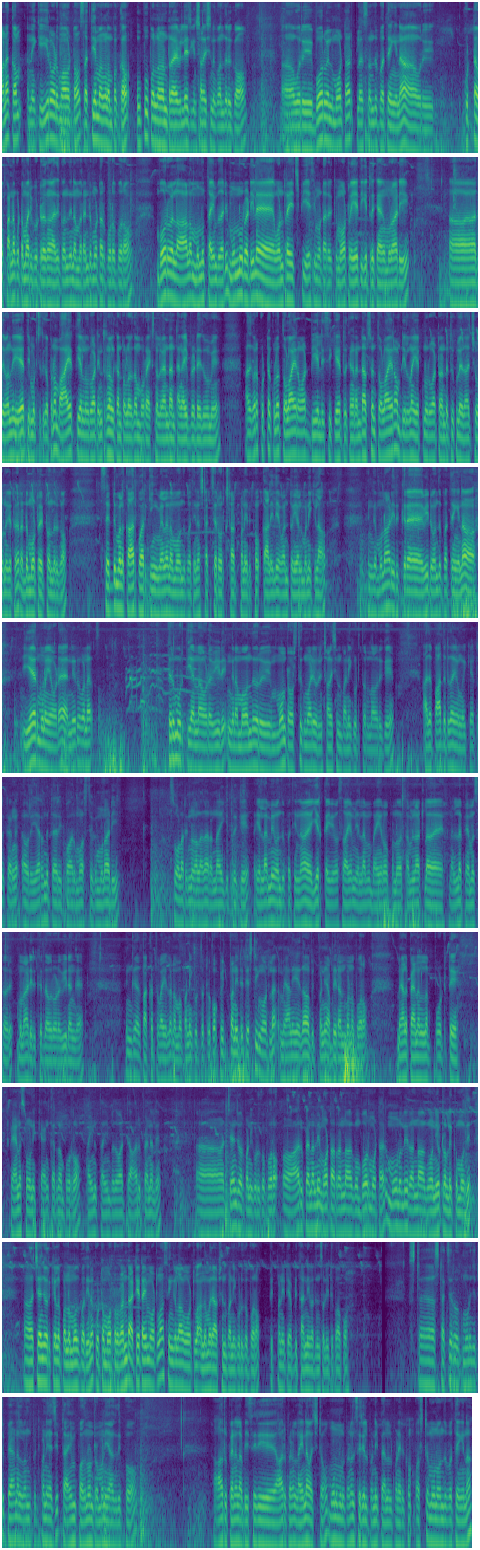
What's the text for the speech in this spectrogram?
வணக்கம். இன்றைக்கி ஈரோடு மாவட்டம் சத்தியமங்கலம் பக்கம் உப்புப்பள்ளம்ன்ற வில்லேஜ் இன்ஸ்டாலேஷனுக்கு வந்திருக்கோம். ஒரு போர்வெல் மோட்டார் ப்ளஸ் வந்து பார்த்திங்கன்னா ஒரு குட்டை பண்ணை குட்டை மாதிரி போட்டிருக்கோம் அதுக்கு வந்து நம்ம ரெண்டு மோட்டார் போட போகிறோம் போர்வெல் ஆழம் முந்நூற்றி ஐம்பது அடி முந்நூறு அடியில் ஒன்றரை ஹெச்பி ஏசி மோட்டார் இருக்குது மோட்டரை ஏற்றிக்கிட்டு இருக்காங்க முன்னாடி. அது வந்து ஏற்றி முடிச்சதுக்கப்புறம் நம்ம ஆயிரத்தி எழுநூறு வாட் இன்டர்னல் கண்ட்ரோலர் தான் போடுறோம். எக்ஸ்டர்னல் வேண்டான்ட்டாங்க ஹைப்ரிட் எதுவுமே. அதுக்கப்புறம் குட்டைக்குள்ளே தொள்ளாயிரம் வாட் பிஎல்இசி கேட்டிருக்காங்க. ரெண்டு ஆப்ஷன் தொள்ளாயிரம் அப்படி இல்லைனா எட்நூறு வாட் ரெண்டுத்துக்குள்ளே ஏதாச்சும் ஒன்று கேட்டாங்க ரெண்டு மோட்டர் எட்டு வந்திருக்கோம். செட்டு மேலே கார் பார்க்கிங் மேலே நம்ம வந்து பார்த்திங்கன்னா ஸ்ட்ரக்சர் ஒர்க் ஸ்டார்ட் பண்ணியிருக்கோம். காலையிலே வந்துட்டோம் ஏழு மணிக்கெலாம் இங்கே முன்னாடி இருக்கிற வீடு வந்து பார்த்திங்கன்னா ஏர்முனையோட நிறுவனர் திருமூர்த்தி அண்ணாவோட வீடு. இங்கே நம்ம வந்து ஒரு மூன்றரை வருஷத்துக்கு முன்னாடி ஒரு இன்ஸ்டாலேஷன் பண்ணி கொடுத்துருந்தோம் அவருக்கு. அதை பார்த்துட்டு தான் இவங்க கேட்டிருக்காங்க. அவர் இறந்துட்டார் இப்போ ஆறு மாதத்துக்கு முன்னாடி. சோலார் இன்னும் நல்லா தான் ரன் ஆகிக்கிட்டு இருக்கு. எல்லாமே வந்து பார்த்திங்கன்னா இயற்கை விவசாயம் எல்லாமே பயங்கரமாக பண்ணுவார். தமிழ்நாட்டில் நல்ல ஃபேமஸ் அவர். முன்னாடி இருக்கிறது அவரோட வீடு அங்கே. இங்கே பக்கத்து வயலில் நம்ம பண்ணி கொடுத்துட்ருக்கோம் ஃபிட் பண்ணிவிட்டு டெஸ்டிங் ஓட்டில் மேலேயே தான் ஃபிட் பண்ணி அப்படியே ரன் பண்ண போகிறோம் மேலே பேனல்லாம் போட்டுட்டு பேனசோனிக் கேங்கர் தான் போடுறோம். ஐநூற்றி ஐம்பது வாட்டு ஆறு பேனலு. சேஞ்ச் ஓவர் பண்ணி கொடுக்க போகிறோம் ஆறு பேனல்லையும் மோட்டார் ரன் ஆகும். போர் மோட்டார் மூணுலேயும் ரன் ஆகும் நியூட்ரல் இருக்கும் போது சேஞ்ச் ஓவர் கீழே பண்ணும்போது பார்த்திங்கன்னா குட்டை மோட்டர் ரெண்டு அட் ஏ டைம் ஓட்டலாம் சிங்கிளாக ஓட்டலாம். அந்த மாதிரி ஆப்ஷன் பண்ணி கொடுக்க போகிறோம் ஃபிட் பண்ணிவிட்டு எப்படி தண்ணி வருதுன்னு சொல்லிட்டு பார்ப்போம். ஸ்ட ஸ்ட்ரக்சர் ஒர்க் முடிஞ்சிட்டு பேனல் வந்து ஃபிட் பண்ணியாச்சு. டைம் பதினொன்றரை மணி ஆகுது இப்போது ஆறு பேனல் அப்படி சரி ஆறு பேனல் லைனாக வச்சுட்டோம். மூணு மூணு பேனல் சீரியல் பண்ணி பேனல் பண்ணியிருக்கோம். ஃபஸ்ட்டு மூணு வந்து பார்த்திங்கன்னா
